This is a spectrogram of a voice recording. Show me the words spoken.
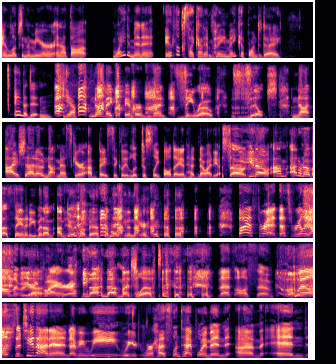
and looked in the mirror and I thought, wait a minute, it looks like I didn't put any makeup on today. And I didn't. Yeah, no makeup, Amber. None. Zero. Zilch. Not eyeshadow, not mascara. I basically looked asleep all day and had no idea. So, you know, I'm, I don't know about sanity, but I'm, I'm doing my best. I'm hanging in there. By a thread. That's really all that we yeah, require, right? Not, not much left. That's awesome. Well, so to that end, I mean, we, we're, we're hustling type women. Um, and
